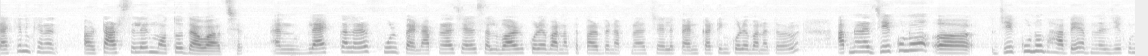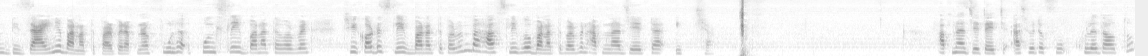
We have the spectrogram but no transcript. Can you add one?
দেখেন এখানে টার্সেলের মতো দেওয়া আছে। অ্যান্ড ব্ল্যাক কালারের ফুল প্যান্ট আপনারা চাইলে সালোয়ার করে বানাতে পারবেন, আপনারা চাইলে প্যান্ট কাটিং করে বানাতে পারবেন। আপনারা যে কোনো যে কোনোভাবে আপনারা যে কোনো ডিজাইনে বানাতে পারবেন। আপনারা ফুল ফুল স্লিভ বানাতে পারবেন থ্রি কোয়ার্টার স্লিভ বানাতে পারবেন বা হাফ স্লিভও বানাতে পারবেন, আপনার যেটা ইচ্ছা। আপনার যেটা ইচ্ছা। আচ্ছা ফু- খুলে দাও তো।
